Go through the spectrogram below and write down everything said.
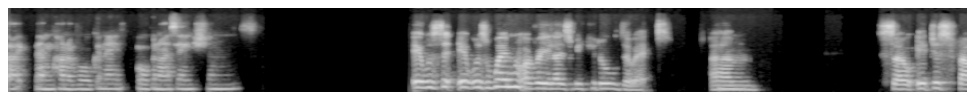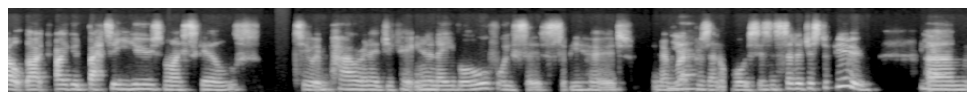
like them kind of organi- organizations? It was it was when i realized we could all do it. Um Mm. so it just felt like i could better use my skills to empower and educate and enable all voices to be heard you know Yeah. represent all voices instead of just a few. Yeah. Um,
